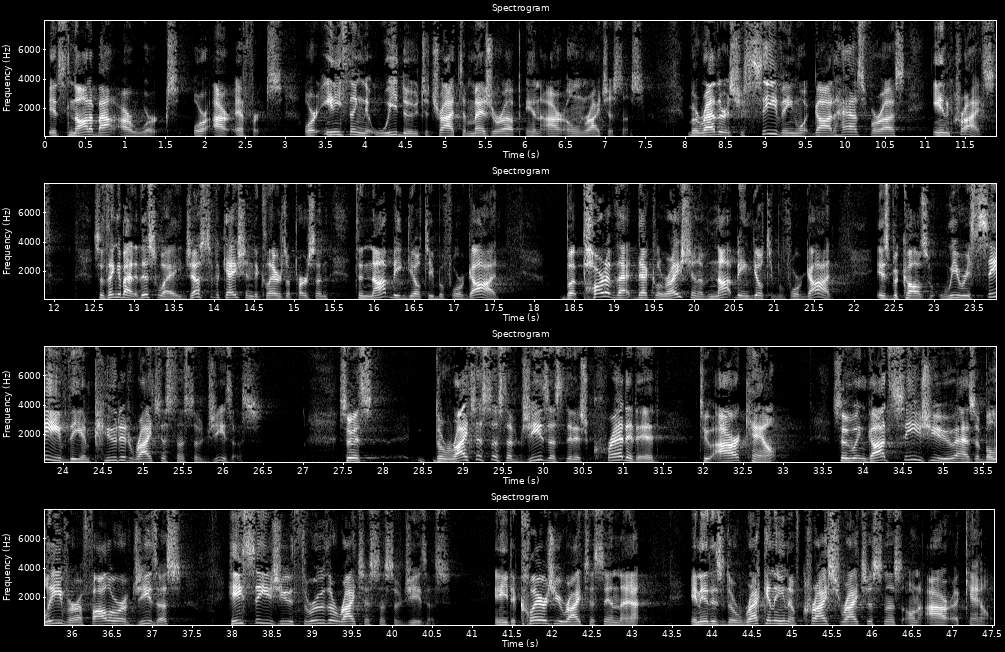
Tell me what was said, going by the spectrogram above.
it's not about our works or our efforts or anything that we do to try to measure up in our own righteousness, but rather it's receiving what God has for us in Christ. So think about it this way justification declares a person to not be guilty before God, but part of that declaration of not being guilty before God is because we receive the imputed righteousness of Jesus. So it's the righteousness of Jesus that is credited to our account. So when God sees you as a believer, a follower of Jesus, he sees you through the righteousness of Jesus. And he declares you righteous in that. And it is the reckoning of Christ's righteousness on our account.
